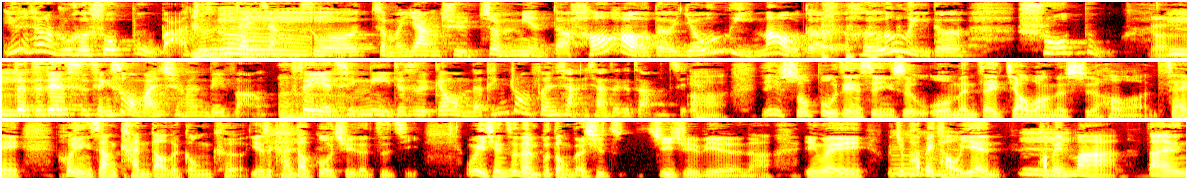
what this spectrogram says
有点像如何说不吧，就是你在讲说怎么样去正面的、好好的、有礼貌的、合理的说不。嗯，对这件事情是我蛮喜欢的地方，嗯、所以也请你就是跟我们的听众分享一下这个章节啊。因为说不这件事情是我们在交往的时候啊，在慧玲上看到的功课，也是看到过去的自己。我以前真的很不懂得去拒绝别人啊，因为我就怕被讨厌，嗯、怕被骂。嗯但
